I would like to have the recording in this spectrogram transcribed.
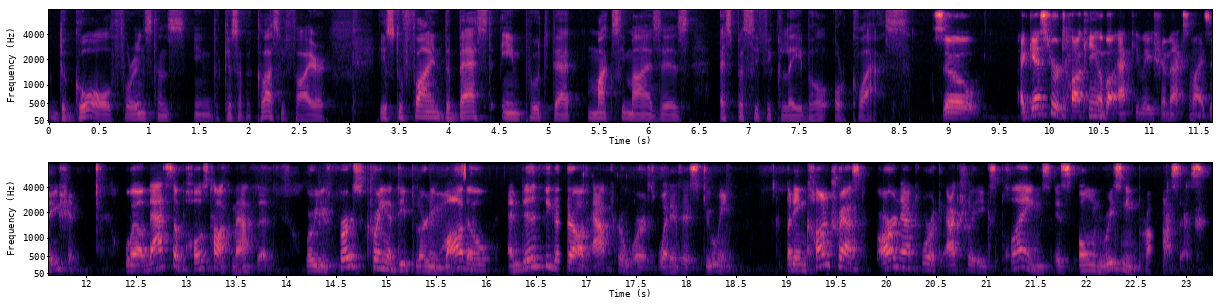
the goal, for instance, in the case of a classifier, is to find the best input that maximizes a specific label or class. So I guess you're talking about activation maximization. Well, that's the post hoc method, where you first create a deep learning model and then figure out afterwards what it is doing. But in contrast, our network actually explains its own reasoning process.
